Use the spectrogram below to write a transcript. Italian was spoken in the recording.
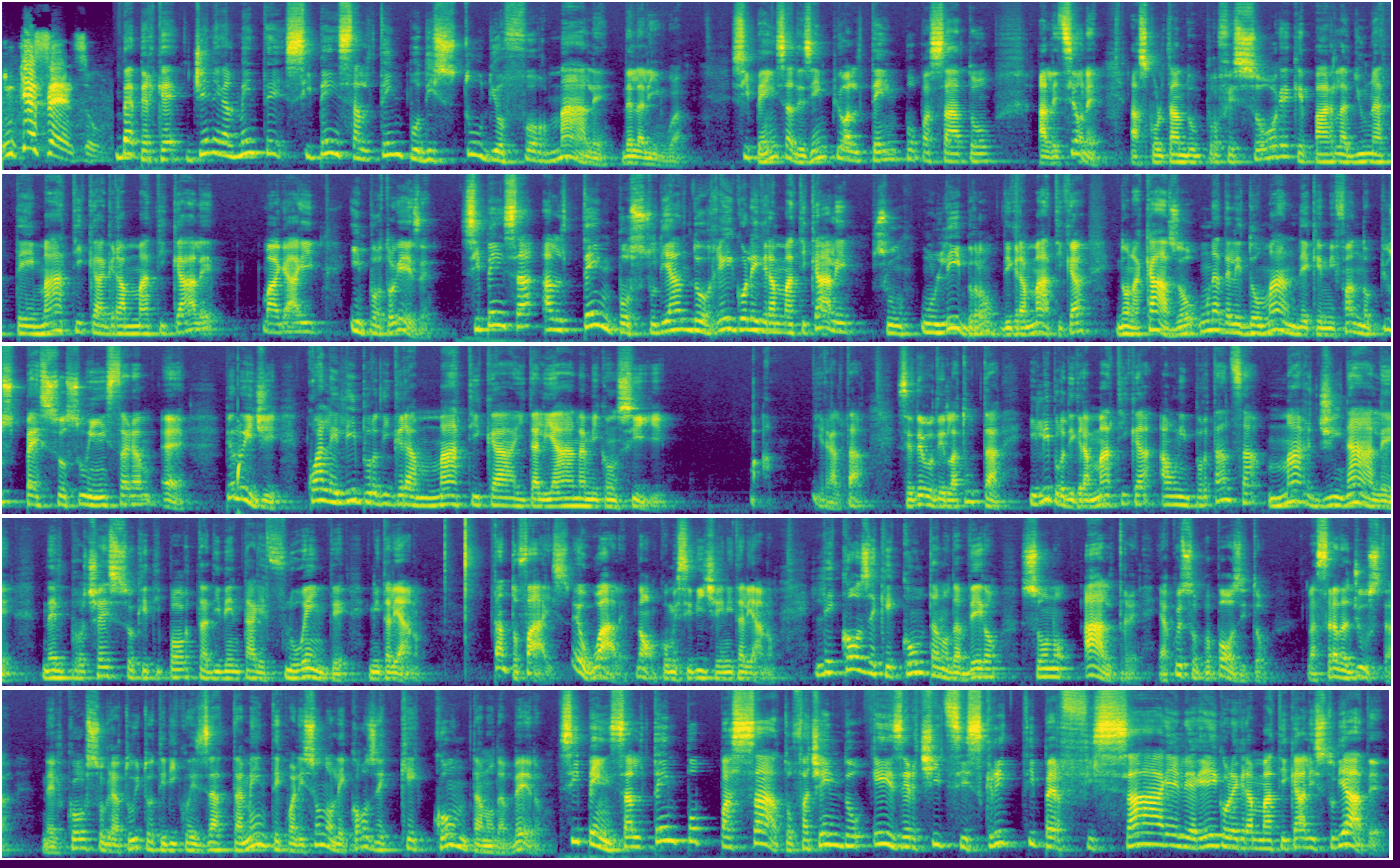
In che senso? Beh, perché generalmente si pensa al tempo di studio formale della lingua. Si pensa ad esempio al tempo passato a lezione, ascoltando un professore che parla di una tematica grammaticale magari in portoghese. Si pensa al tempo studiando regole grammaticali su un libro di grammatica. Non a caso, una delle domande che mi fanno più spesso su Instagram è Pierluigi, quale libro di grammatica italiana mi consigli? Ma in realtà, se devo dirla tutta, il libro di grammatica ha un'importanza marginale nel processo che ti porta a diventare fluente in italiano. Tanto fai, è uguale, no, come si dice in italiano. Le cose che contano davvero sono altre e a questo proposito, la strada giusta nel corso gratuito ti dico esattamente quali sono le cose che contano davvero. Si pensa al tempo passato facendo esercizi scritti per fissare le regole grammaticali studiate.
